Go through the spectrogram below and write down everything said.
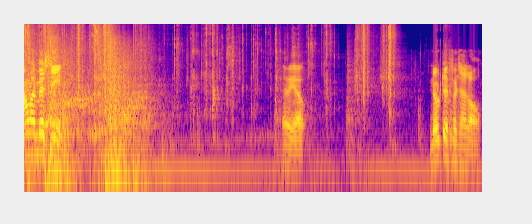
How am I missing? There we go. No difference at all.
